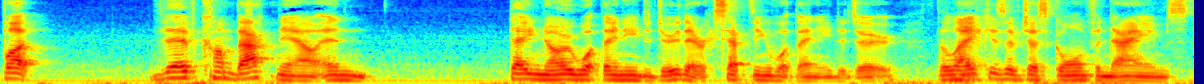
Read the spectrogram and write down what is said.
but they've come back now and they know what they need to do. They're accepting of what they need to do. The mm-hmm. Lakers have just gone for names,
